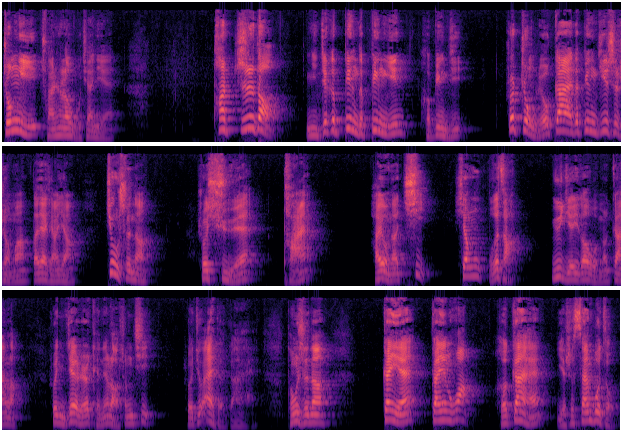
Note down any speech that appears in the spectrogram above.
中医传承了五千年，他知道你这个病的病因和病机。说肿瘤肝癌的病机是什么？大家想想，就是呢。说血痰，还有呢气相驳杂，淤结到我们肝了。说你这个人肯定老生气，说就爱得肝癌。同时呢，肝炎肝硬化和肝癌也是三步走。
